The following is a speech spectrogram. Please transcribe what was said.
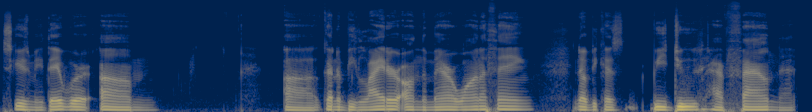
excuse me, they were um uh gonna be lighter on the marijuana thing, you know, because we do have found that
